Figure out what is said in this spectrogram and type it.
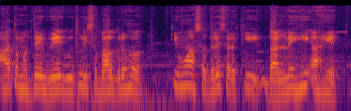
आतमध्ये वेगवेगळी सभागृह किंवा सदरेसारखी दालनेही आहेत.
